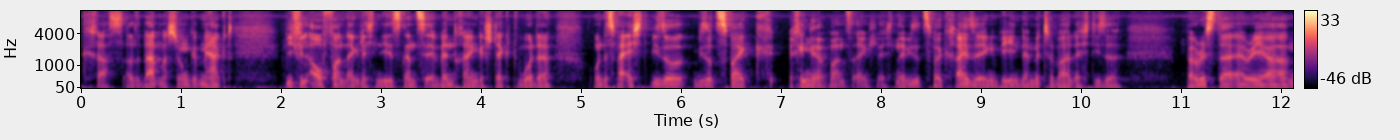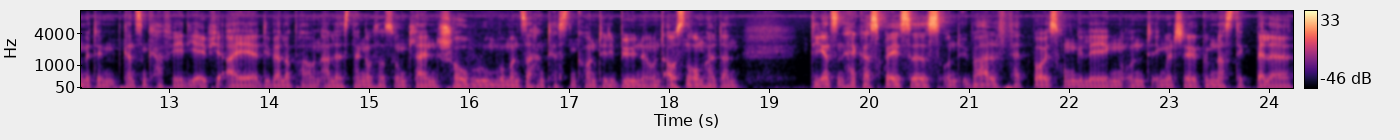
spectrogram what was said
krass. Also da hat man schon gemerkt, wie viel Aufwand eigentlich in dieses ganze Event reingesteckt wurde. Und es war echt wie so, wie so zwei Ringe waren es eigentlich, ne? wie so zwei Kreise irgendwie. In der Mitte war halt echt diese Barista-Area mit dem ganzen Kaffee, die API-Developer und alles. Dann gab es noch so einen kleinen Showroom, wo man Sachen testen konnte, die Bühne und außenrum halt dann die ganzen Hackerspaces und überall Fatboys rumgelegen und irgendwelche Gymnastikbälle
